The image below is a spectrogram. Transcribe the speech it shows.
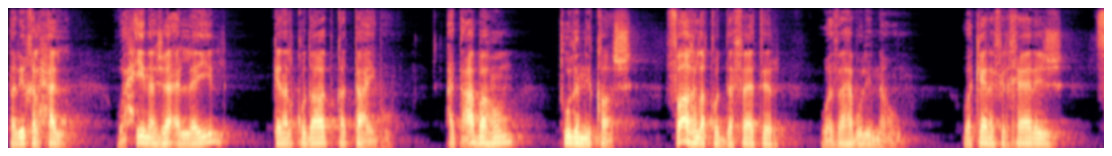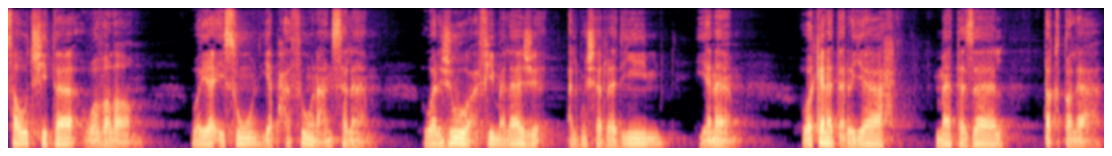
طريق الحل وحين جاء الليل كان القضاة قد تعبوا أتعبهم طول النقاش فأغلقوا الدفاتر وذهبوا للنوم. وكان في الخارج صوت شتاء وظلام ويائسون يبحثون عن سلام. والجوع في ملاجئ المشردين ينام. وكانت الرياح ما تزال تقتلع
